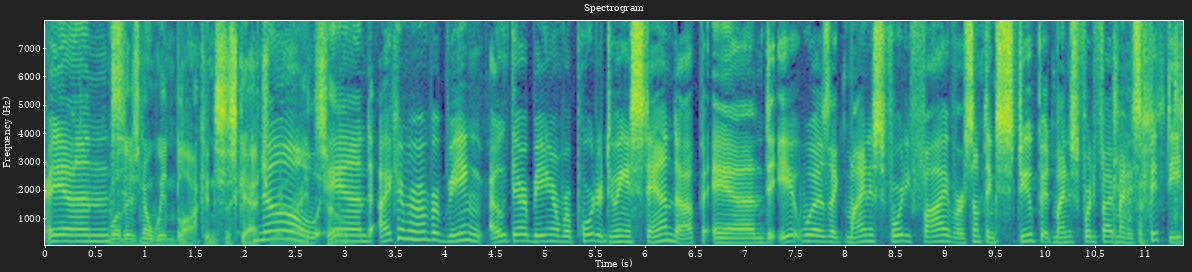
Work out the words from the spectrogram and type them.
and Well, there's no wind block in Saskatchewan, no, right? So- and I can remember being out there, being a reporter, doing a stand up, and it was like minus 45 or something stupid, minus 45, minus 50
